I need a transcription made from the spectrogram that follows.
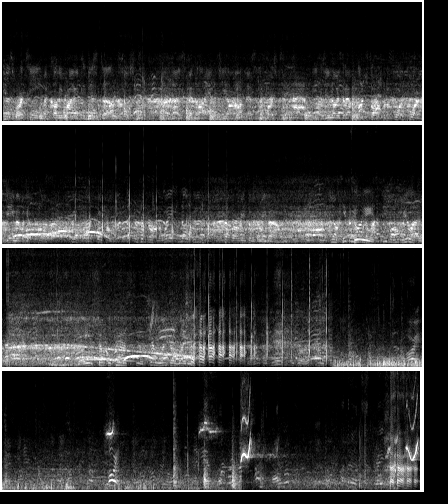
Just for a team like Kobe Bryant to just uh, coast, uh, not expend a lot of energy on offense in the first half because you know he's going to have a lot stored for the fourth quarter if the game ever gets close. Free, first free throw, good. Second free throw on the way, no good. Trevor Ariza with the rebound. You know, keep in Too mind, a lot of people don't realize that. Williams shuffle pass to Kirilenko right now. Ha ha ha.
